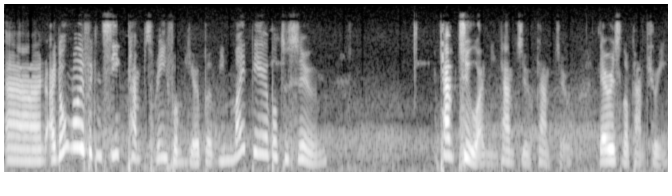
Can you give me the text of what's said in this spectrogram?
And I don't know if we can see Camp 3 from here, but we might be able to soon. Camp 2, I mean, Camp 2, Camp 2. There is no Camp 3.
